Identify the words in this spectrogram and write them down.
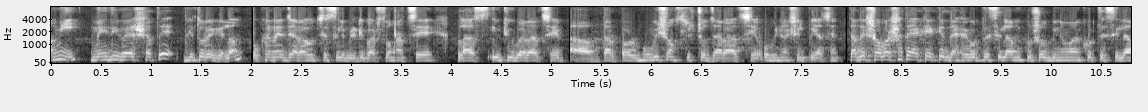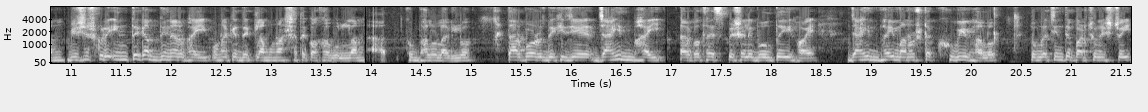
আমি মেহেদি ভাইয়ের সাথে ভিতরে গেলাম। ওখানে যারা হচ্ছে সেলিব্রিটি পার্সন আছে প্লাস ইউটিউবার আছে তারপর মুভি সংশ্লিষ্ট যারা আছে, অভিনয় শিল্পী আছেন, তাদের সবার সাথে একে একে দেখা করতেছিলাম, কুশল বিনিময় করতেছিলাম। বিশেষ করে ইন্তেকাব দিনার ভাই, ওনাকে দেখলাম, ওনার সাথে কথা বললাম খুব ভালো লাগল। তারপর দেখি যে জাহিদ ভাই, তার কথা স্পেশালি বলতেই হয়, জাহিদ ভাই মানুষটা খুবই ভালো। তোমরা চিনতে পারছ নিশ্চয়ই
